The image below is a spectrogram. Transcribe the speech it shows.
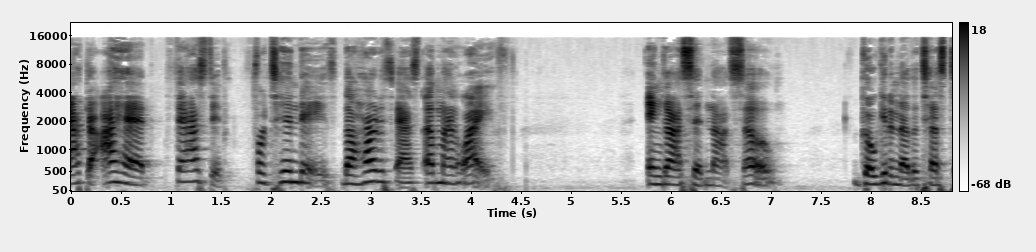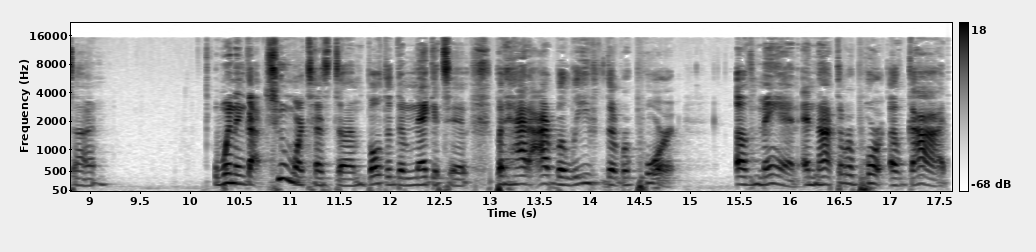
after i had fasted for 10 days the hardest fast of my life and god said not so go get another test done went and got two more tests done both of them negative but had i believed the report of man and not the report of God.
